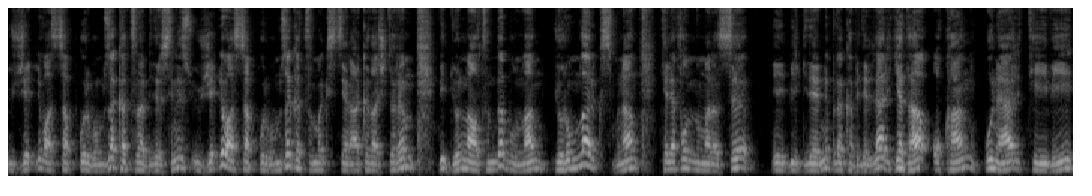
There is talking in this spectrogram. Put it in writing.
ücretli WhatsApp grubumuza katılabilirsiniz. Ücretli WhatsApp grubumuza katılmak isteyen arkadaşlarım videonun altında bulunan yorumlar kısmına telefon numarası e, bilgilerini bırakabilirler ya da Okan Guner TV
